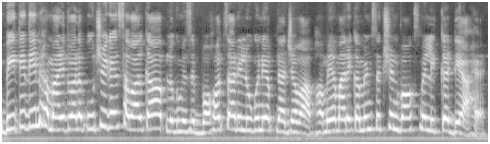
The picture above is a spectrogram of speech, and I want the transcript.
बीते दिन हमारे द्वारा पूछे गए सवाल का आप लोगों में से बहुत सारे लोगों ने अपना जवाब हमें हमारे कमेंट सेक्शन बॉक्स में लिखकर दिया है।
